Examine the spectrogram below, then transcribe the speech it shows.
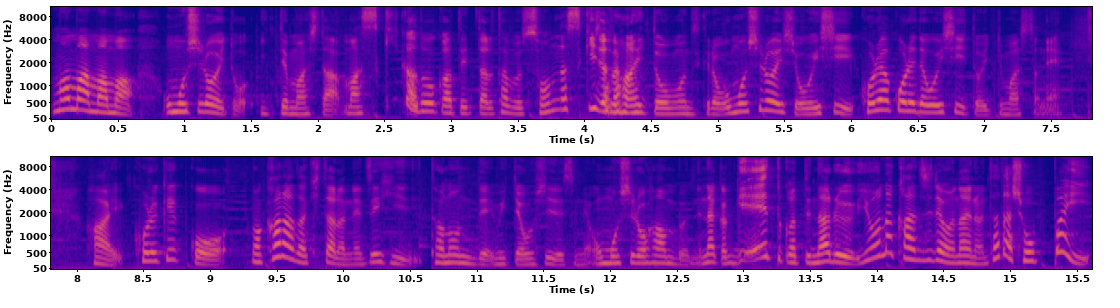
まあまあまあまあ面白いと言ってました。まあ好きかどうかって言ったら多分そんな好きじゃないと思うんですけど面白いし美味しい。これはこれで美味しいと言ってましたね。はい。これ結構、まあ、カナダ来たらねぜひ頼んでみてほしいですね。面白半分で。なんかゲーとかってなるような感じではないのでただしょっぱい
